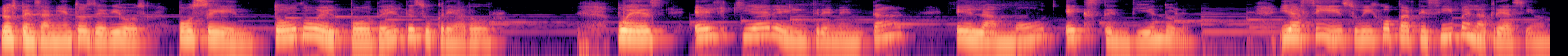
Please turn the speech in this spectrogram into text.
Los pensamientos de Dios poseen todo el poder de su Creador, pues Él quiere incrementar el amor extendiéndolo. Y así su Hijo participa en la creación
